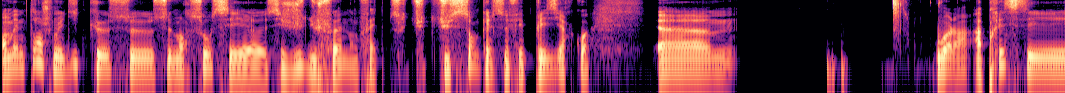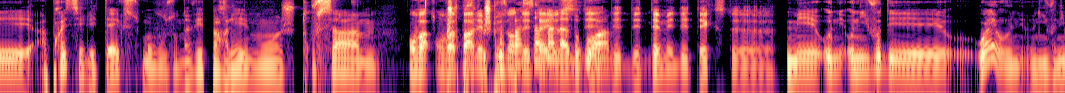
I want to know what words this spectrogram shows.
en même temps, je me dis que ce, ce morceau, c'est euh, c'est juste du fun, en fait. Parce que tu, tu sens qu'elle se fait plaisir, quoi. Euh, voilà. Après, c'est après c'est les textes. Bon, vous en avez parlé. Moi, je trouve ça. euh, On va, on va Je trouve- parler je plus trouve en détail aussi des, des- des thèmes et des textes. euh, Mais au, ni- au niveau des. Ouais, au, au niveau des.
